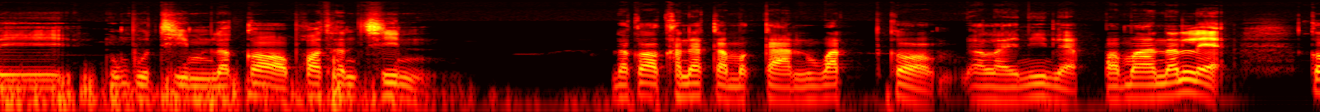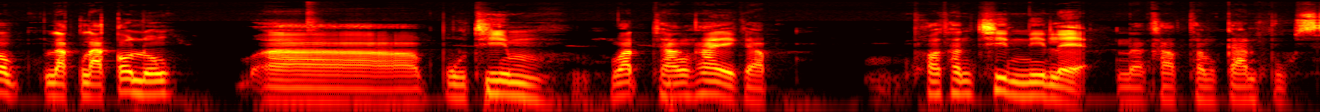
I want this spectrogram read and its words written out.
ยหลวงปู่ทิมแล้วก็พ่อท่านชินแล้วก็คณะกรรมการวัดก็อะไรนี่แหละประมาณนั้นแหละ ก็หลักๆก็หลวงปู่ทิมวัดช้างให้กับพ่อท่านชินนี่แหละนะครับทำการปลูกเส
